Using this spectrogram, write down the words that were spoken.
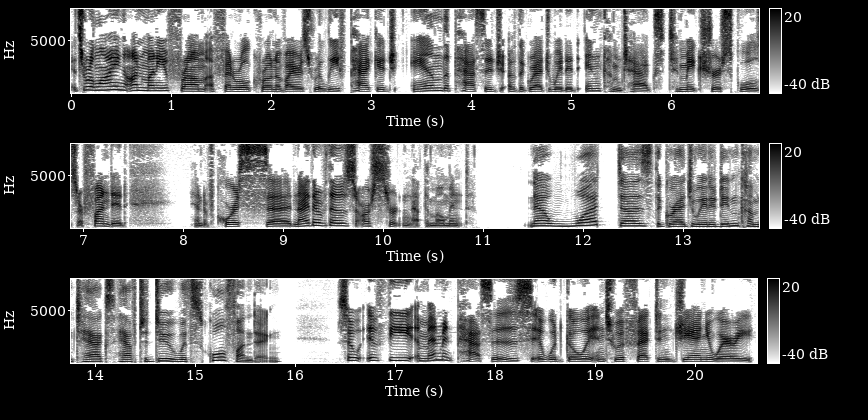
It's relying on money from a federal coronavirus relief package and the passage of the graduated income tax to make sure schools are funded. And of course, uh, neither of those are certain at the moment. Now, what does the graduated income tax have to do with school funding? So, if the amendment passes, it would go into effect in January.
